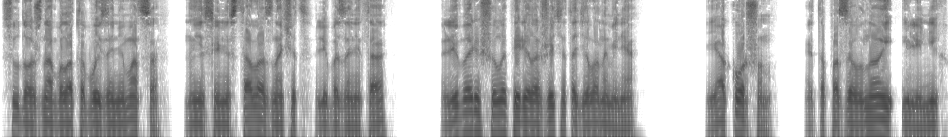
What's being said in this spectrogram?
Всю должна была тобой заниматься, но если не стала, значит, либо занята, либо решила переложить это дело на меня. Я Коршун, это позывной или ник.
